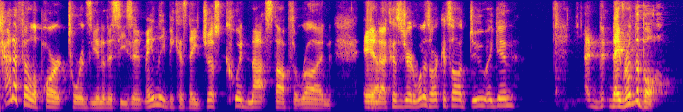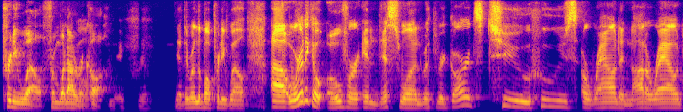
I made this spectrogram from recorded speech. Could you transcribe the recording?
kind of fell apart towards the end of the season, mainly because they just could not stop the run. And because yeah. uh, Jared, what does Arkansas do again? They run the ball pretty well, from what I oh, recall. Yeah, they run the ball pretty well. Uh, we're going to go over in this one with regards to who's around and not around.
